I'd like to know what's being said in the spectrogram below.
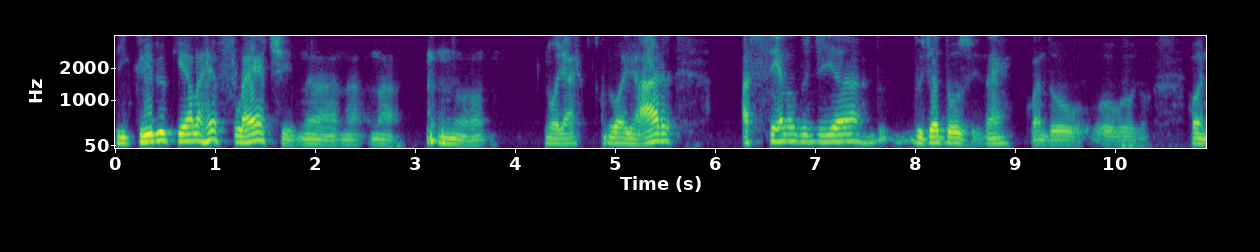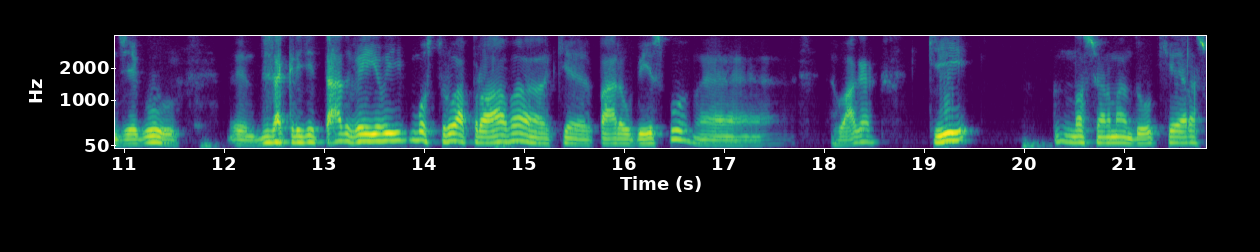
Incrível que ela reflete na, na- na- no, No olhar. no olhar a cena do dia do, do dia 12, né? Quando o, o Juan Diego, eh, desacreditado, veio e mostrou a prova que é para o bispo, é, Wager, que Nossa Senhora mandou que eram as,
